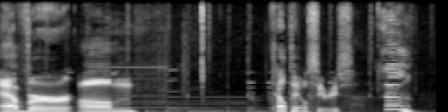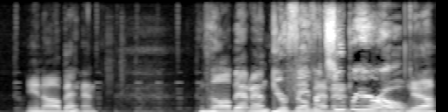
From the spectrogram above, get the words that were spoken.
ever um, Telltale series in uh, Batman. The Batman. Your The favorite Batman. superhero. Yeah.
